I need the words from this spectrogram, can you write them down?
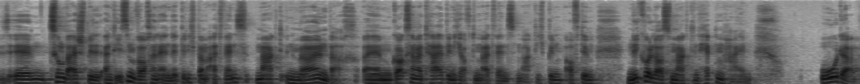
ähm, zum Beispiel an diesem Wochenende bin ich beim Adventsmarkt in Mörlenbach. Im ähm, Gorgsheimer Tal bin ich auf dem Adventsmarkt. Ich bin auf dem Nikolausmarkt in Heppenheim. Oder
